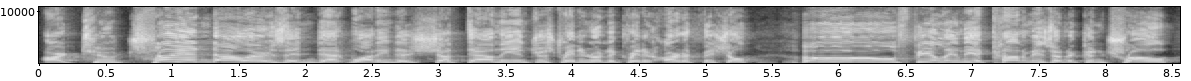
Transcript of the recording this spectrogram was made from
are $2 trillion in debt, wanting to shut down the interest rate in order to create an artificial, oh, feeling the economy's under control,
